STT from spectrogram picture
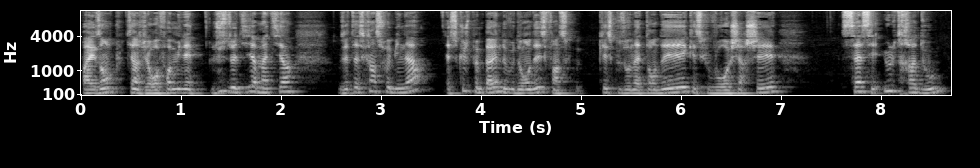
par exemple, tiens, je vais reformuler, juste de dire, tiens, vous êtes inscrit à ce webinar, est-ce que je peux me permettre de vous demander, qu'est-ce que vous en attendez, qu'est-ce que vous recherchez? Ça c'est ultra doux.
